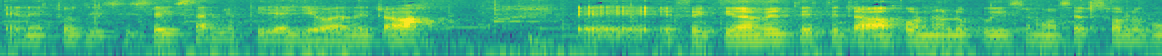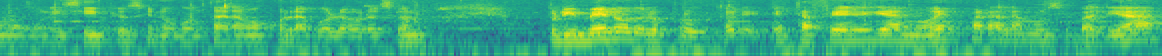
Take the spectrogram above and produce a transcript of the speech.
en estos 16 años que ya lleva de trabajo. eh, efectivamente este trabajo no lo pudiésemos hacer solo como municipio, sino contáramos con la colaboración primero de los productores. Esta feria no es para la municipalidad,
